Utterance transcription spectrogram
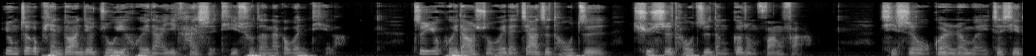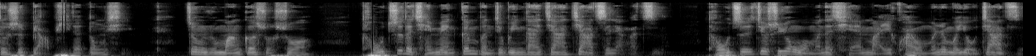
用这个片段就足以回答一开始提出的那个问题了。至于回到所谓的价值投资、趋势投资等各种方法。其实，我个人认为这些都是表皮的东西。正如芒格所说：“投资的前面根本就不应该加价值两个字。投资就是用我们的钱买一块我们认为有价值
